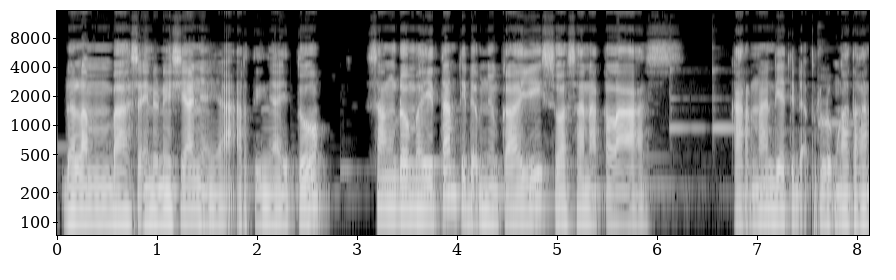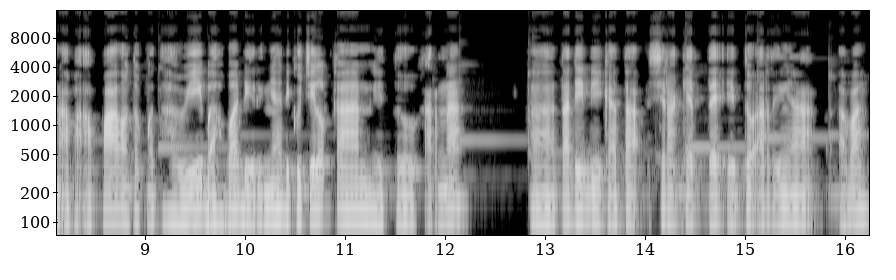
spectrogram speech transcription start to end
Dalam bahasa Indonesianya ya, artinya itu sang domba hitam tidak menyukai suasana kelas karena dia tidak perlu mengatakan apa-apa untuk mengetahui bahwa dirinya dikucilkan gitu karena uh, tadi di kata sirakete itu artinya apa?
